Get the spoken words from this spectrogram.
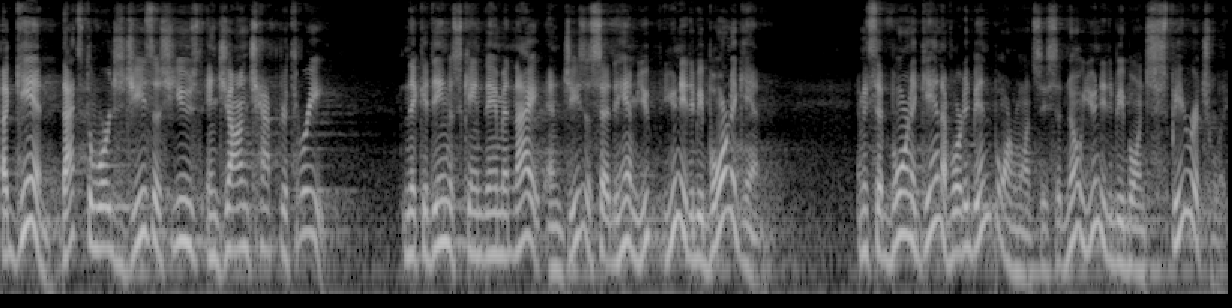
again. That's the words Jesus used in John chapter 3. Nicodemus came to him at night, and Jesus said to him, You, you need to be born again. And he said, Born again? I've already been born once. He said, No, you need to be born spiritually.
